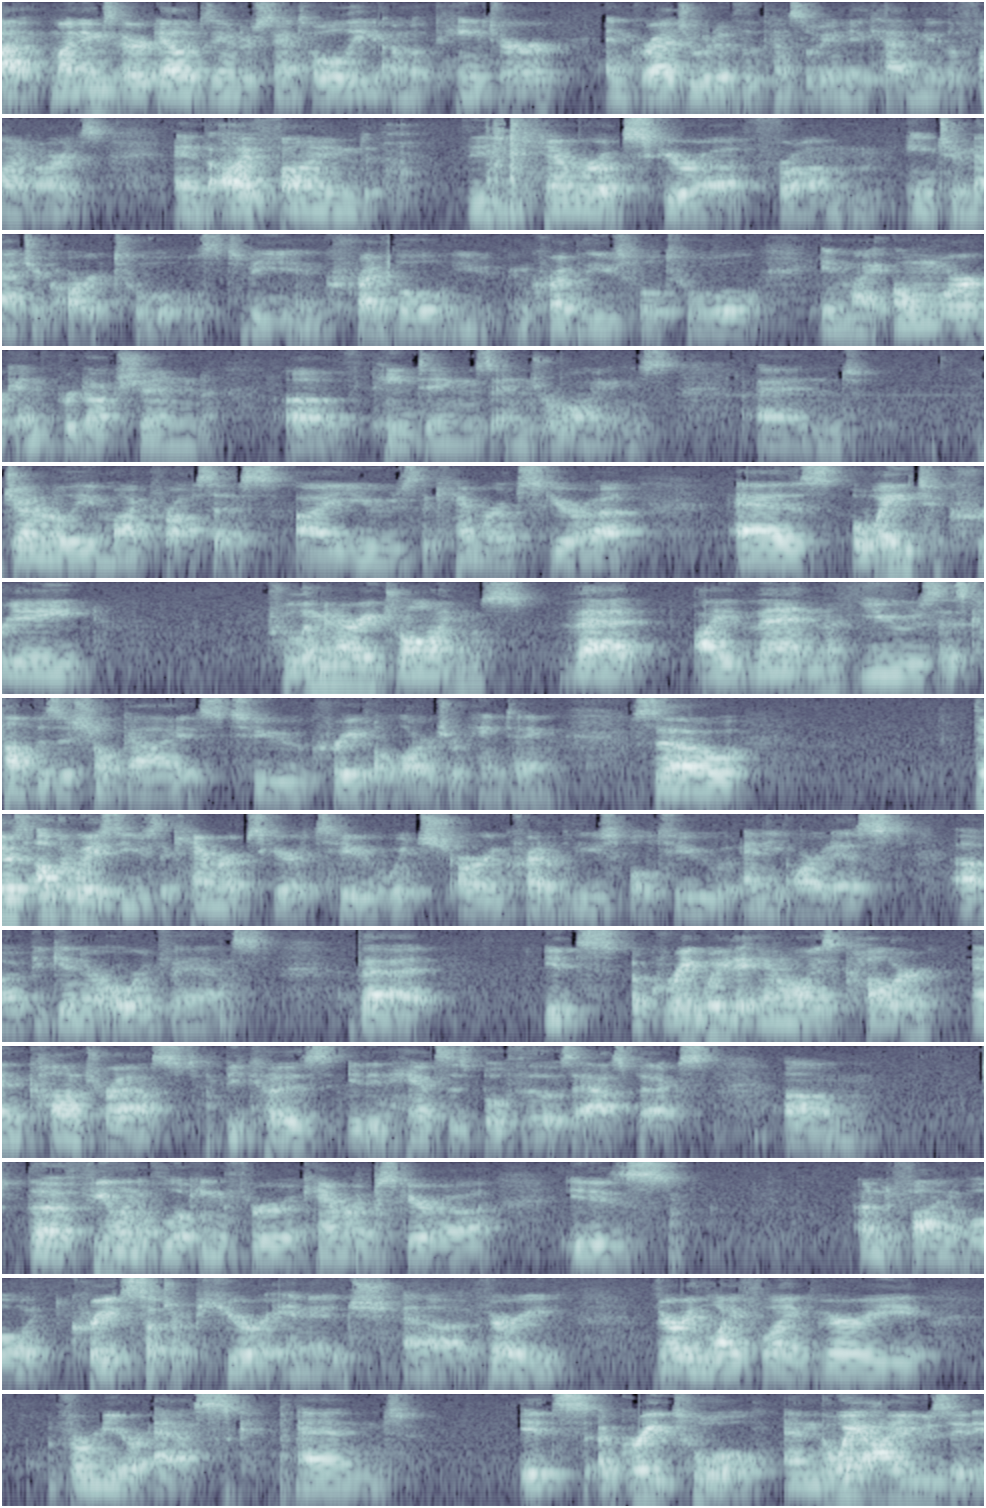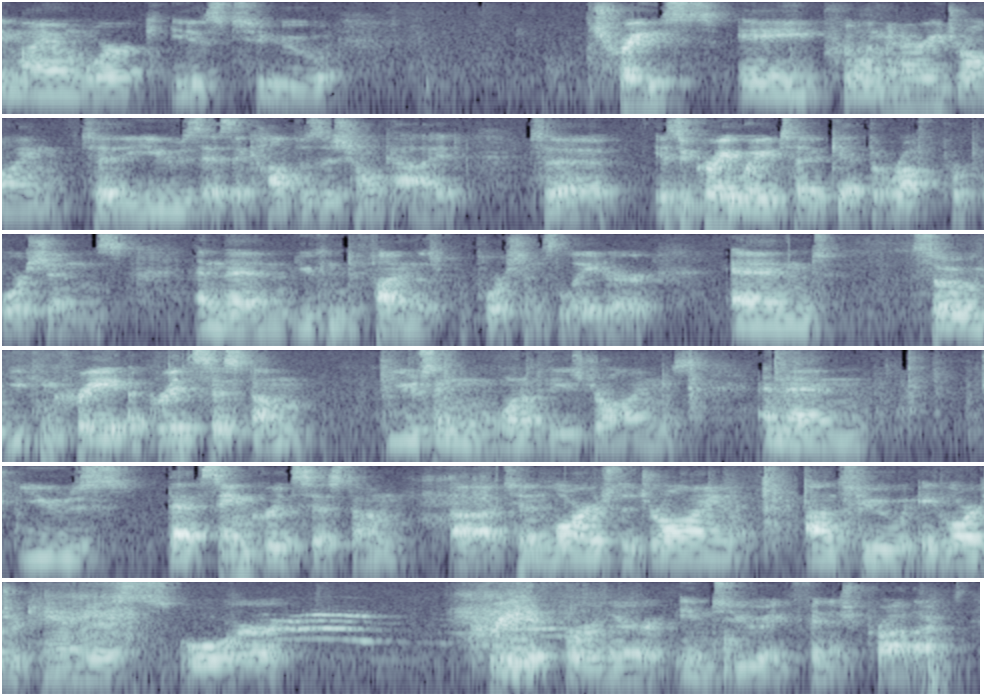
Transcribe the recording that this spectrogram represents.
Hi, my name is Eric Alexander Santoli. I'm a painter and graduate of the Pennsylvania Academy of the Fine Arts, and I find the camera obscura from Ancient Magic Art Tools to be an incredible, incredibly useful tool in my own work and production of paintings and drawings. And generally in my process, I use the camera obscura as a way to create preliminary drawings that I then use as compositional guides to create a larger painting. So there's other ways to use the camera obscura too, which are incredibly useful to any artist, uh, beginner or advanced, that it's a great way to analyze color and contrast because it enhances both of those aspects. Um, the feeling of looking through a camera obscura is undefinable. It creates such a pure image, uh, very, very lifelike, very Vermeer-esque, and it's a great tool. And the way I use it in my own work is to trace a preliminary drawing to use as a compositional guide to is a great way to get the rough proportions and then you can define those proportions later and so you can create a grid system using one of these drawings and then use that same grid system uh, to enlarge the drawing onto a larger canvas or create it further into a finished product.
